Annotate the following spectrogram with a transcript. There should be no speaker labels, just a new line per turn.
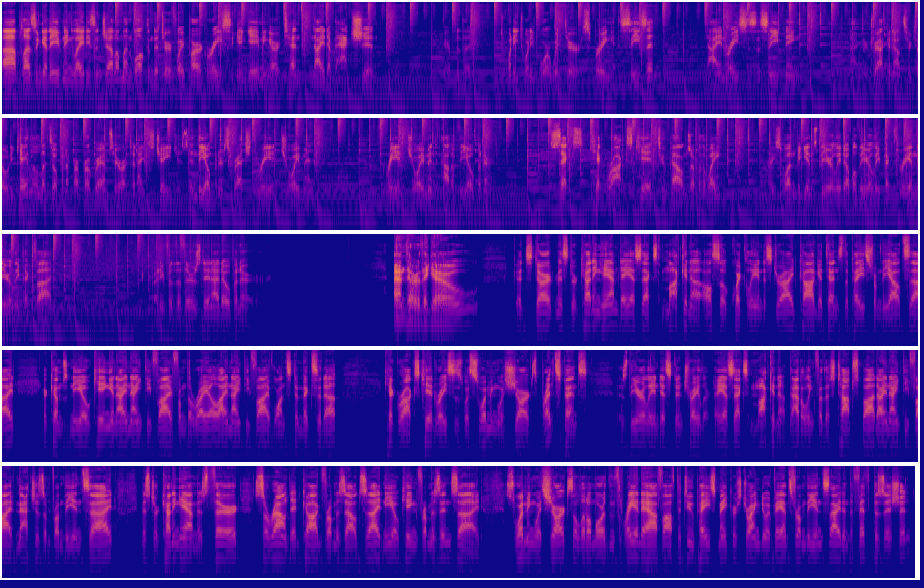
Uh, pleasant good evening, ladies and gentlemen. Welcome to Turfway Park Racing and Gaming, our 10th night of action here for the 2024 winter spring season. Nine races this evening. I'm your track announcer, Tony Kalo. Let's open up our programs. Here are tonight's changes. In the opener, scratch three enjoyment. Three enjoyment out of the opener. Six, Kick Rocks Kid, two pounds over the weight. Race one begins the early double, the early pick three, and the early pick five. Ready for the Thursday night opener. And there they go. Good start, Mr. Cunningham. Deus Ex Machina also quickly into stride. Cog attends the pace from the outside. Here comes Neo King and I 95 from the rail. I 95 wants to mix it up. Kick Rocks Kid races with Swimming with Sharks. Brent Spence is the early and distant trailer. Deus Ex Machina battling for this top spot. I 95 matches him from the inside. Mr. Cunningham is third, surrounded. Cog from his outside, Neo King from his inside. Swimming with Sharks, a little more than three and a half off the two pacemakers, trying to advance from the inside in the fifth position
